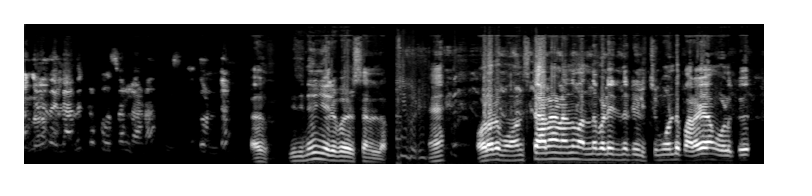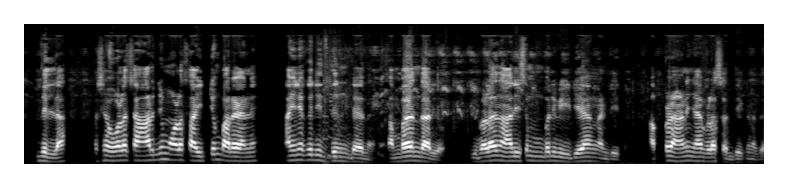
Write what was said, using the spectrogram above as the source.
അങ്ങനെയല്ല അതൊക്കെ പേഴ്സണലാണ് ഇതുണ്ട്. ഇതിനും ഒരു പേഴ്സണല്ലോ ഏഹ് ഓളൊരു മോൺ സ്റ്റാർ ആണെന്ന് വന്ന് ഇവിടെ ഇരുന്നിട്ട് ഇളിച്ചും കൊണ്ട് പറയാൻ ഓൾക്ക് ഇതില്ല. പക്ഷെ ഓളെ ചാർജും ഓളെ സൈറ്റും പറയാന് അതിനൊക്കെ ഒരു ഇതുണ്ടെന്ന്. സംഭവം എന്താ അറിയോ ഇവളെ നാല് ദിവസം മുമ്പ് ഒരു വീഡിയോ ഞാൻ കണ്ടിരുന്നു. അപ്പോഴാണ് ഞാൻ ഇവളെ ശ്രദ്ധിക്കുന്നത്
